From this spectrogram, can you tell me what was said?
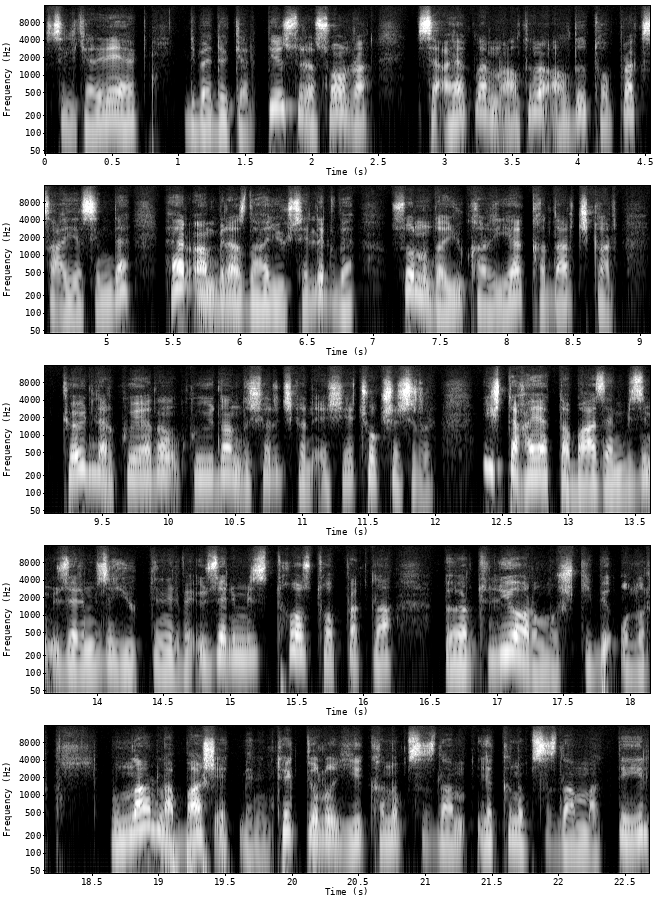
silkeleyerek dibe döker. Bir süre sonra ise ayaklarının altına aldığı toprak sayesinde her an biraz daha yükselir ve sonunda yukarıya kadar çıkar. Köylüler kuyudan, kuyudan dışarı çıkan eşeğe çok şaşırır. İşte hayatta bazen bizim üzerimize yüklenir ve üzerimiz toz toprakla örtülüyormuş gibi olur. Bunlarla baş etmenin tek yolu yıkanıp sızlan, yakınıp sızlanmak değil,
